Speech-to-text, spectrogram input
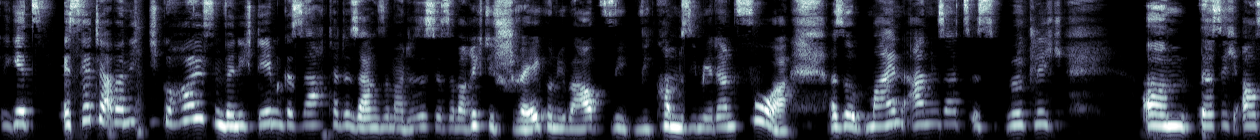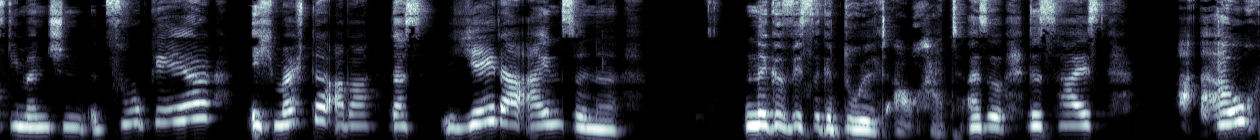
jetzt, es hätte aber nicht geholfen, wenn ich dem gesagt hätte, sagen Sie mal, das ist jetzt aber richtig schräg und überhaupt, wie, wie kommen Sie mir dann vor? Also mein Ansatz ist wirklich, ähm, dass ich auf die Menschen zugehe. Ich möchte aber, dass jeder Einzelne eine gewisse Geduld auch hat. Also das heißt, auch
